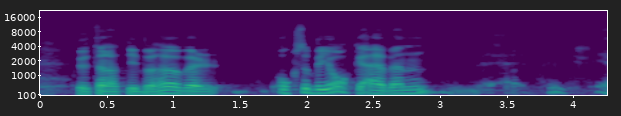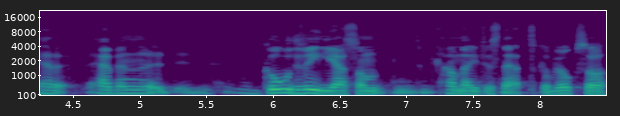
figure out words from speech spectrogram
Utan att vi behöver också bejaka även, även god vilja som hamnar lite snett. Ska vi också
